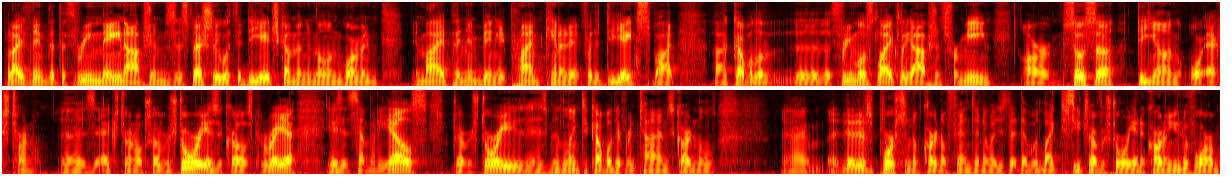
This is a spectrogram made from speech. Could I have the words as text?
but I think that the three main options, especially with the DH coming and Nolan Gorman, in my opinion, being a prime candidate for the DH spot, a couple of the, the three most likely options for me are Sosa, DeJong, or external. Uh, is it external Trevor Story? Is it Carlos Correa? Is it somebody else? Trevor Story has been linked a couple different times. Cardinals. Uh, there's a portion of Cardinal fans, anyways, that, that would like to see Trevor Story in a Cardinal uniform.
